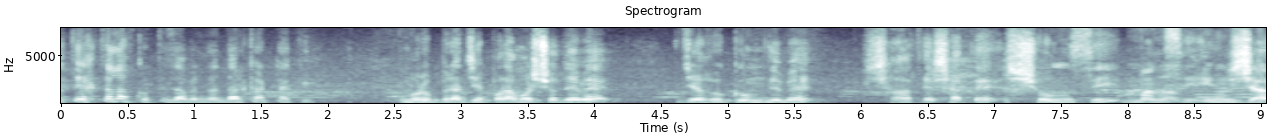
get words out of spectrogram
এত ইখতলাফ করতে যাবেন না। দরকারটা কি? মুরব্বীরা যে পরামর্শ দেবে, যে হুকুম দেবে, সাথে সাথে শুনছি, মানছি। ইনশা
